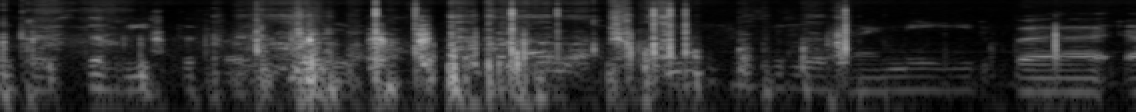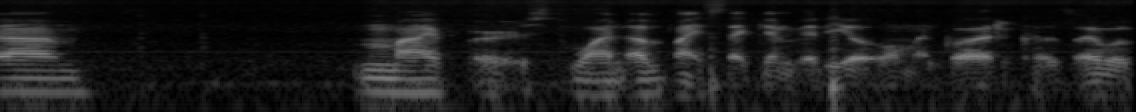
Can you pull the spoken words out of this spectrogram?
just delete the first video. Well, not the first video that I made, but um, my first one of my second video. Oh my god, because I was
